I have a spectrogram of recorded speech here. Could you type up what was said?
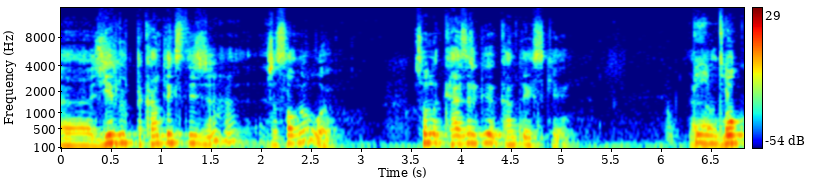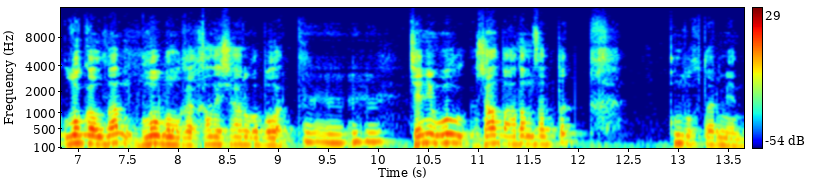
ә, жергілікті контекстте жасалған ғой. Соны қазіргі контекстке бейімдеп. локалдан глобалға қалай шығаруға болады? Мхм және ол жалпы адамзаттық құндылықтармен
